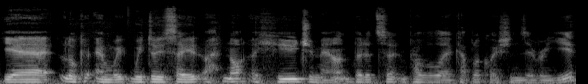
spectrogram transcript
Yeah, look, and we, we do see uh, not a huge amount, but it's certain probably a couple of questions every year.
